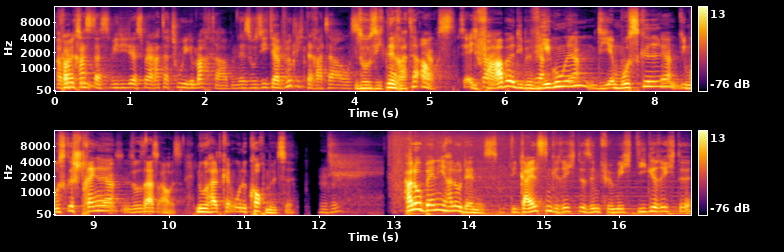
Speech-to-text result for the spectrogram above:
Aber krass, das, wie die das bei Ratatouille gemacht haben. Ne? So sieht ja wirklich eine Ratte aus. So sieht eine Ratte aus. Ja, die geil. Farbe, die Bewegungen, ja, ja. die Muskeln, die Muskelstränge, so sah es aus. Nur halt ohne Kochmütze. Mhm. Hallo Benny, hallo Dennis. Die geilsten Gerichte sind für mich die Gerichte,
